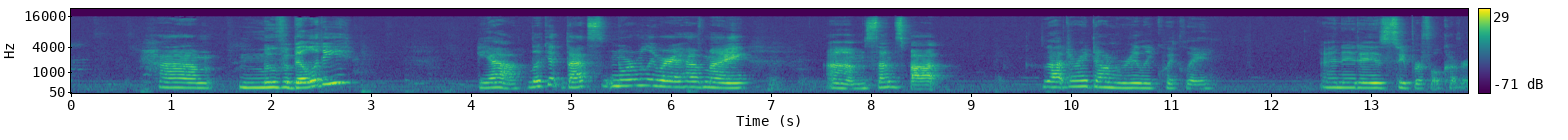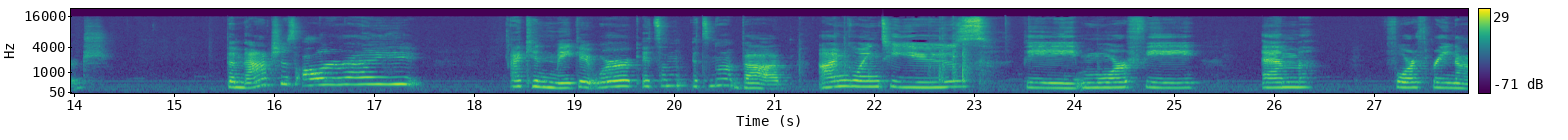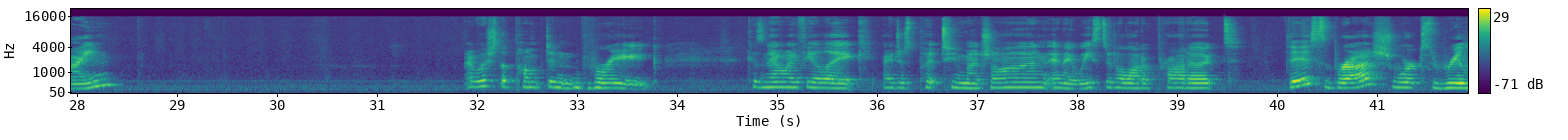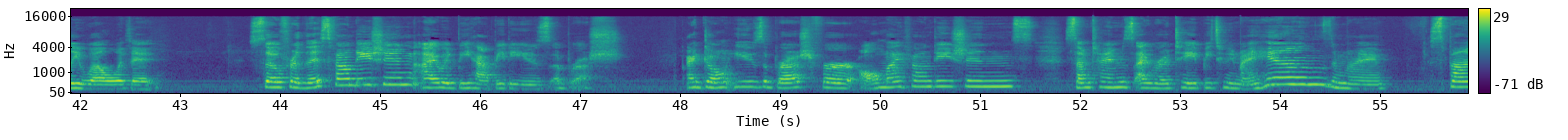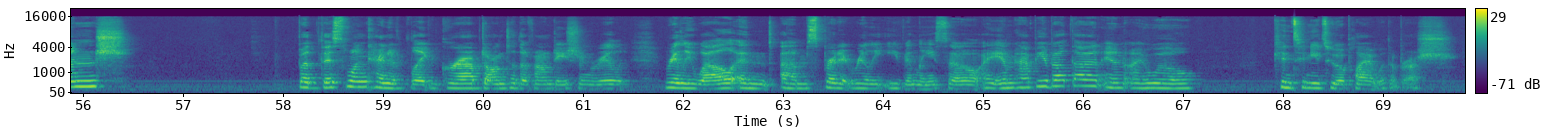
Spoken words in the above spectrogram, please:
um, movability. Yeah, look at, that's normally where I have my um, sunspot. That dried down really quickly. And it is super full coverage. The match is alright. I can make it work. It's, um, it's not bad. I'm going to use the Morphe M439. I wish the pump didn't break because now I feel like I just put too much on and I wasted a lot of product. This brush works really well with it. So for this foundation, I would be happy to use a brush. I don't use a brush for all my foundations. Sometimes I rotate between my hands and my sponge. But this one kind of like grabbed onto the foundation really, really well and um, spread it really evenly. So I am happy about that and I will continue to apply it with a brush.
